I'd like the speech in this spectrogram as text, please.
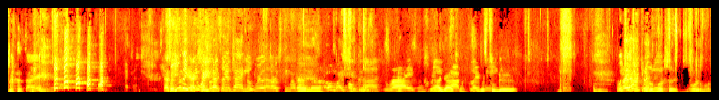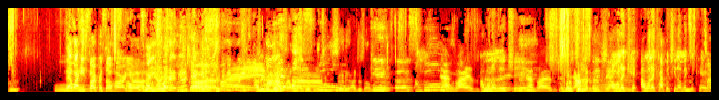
Mm. Sorry. That's But what you make me wanna go gets Peppermint in the Patty, you real doubt. thirsty, my boy. Hey man, Oh my Oh goodness. god. Right. yeah, I got you. It's just too good. What you drinking It's a over there? milkshake, Oreo milkshake. That's why he's slurping so hard, y'all. I That's why you know slurp that. that milkshake. God. You Right. I didn't even notice I was slurping until you said it. I just I don't know why. a spoon. That's why it's good. I want a milkshake. That's why it's good. I'm about to put I it- want a milkshake. I want a ca- I want a cappuccino mixed with My caramel.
